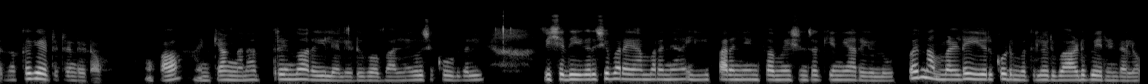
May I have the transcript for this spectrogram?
എന്നൊക്കെ കേട്ടിട്ടുണ്ട് കേട്ടോ. അപ്പോൾ എനിക്ക് അങ്ങനെ അത്രയൊന്നും അറിയില്ല. ലഡു ഗോപാലിനെ കുറിച്ച് കൂടുതൽ വിശദീകരിച്ച് പറയാൻ പറഞ്ഞ ഈ പറഞ്ഞ ഇൻഫർമേഷൻസ് ഒക്കെ ഇനി അറിയുള്ളൂ. ഇപ്പം നമ്മളുടെ ഈ ഒരു കുടുംബത്തിൽ ഒരുപാട് പേരുണ്ടല്ലോ.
